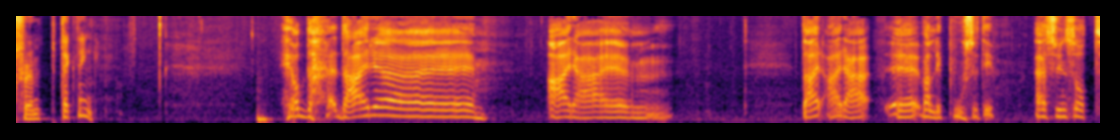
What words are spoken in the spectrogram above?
Trump-dekning? Ja, der, eh, er jeg Der er jeg eh, veldig positiv. Jeg syns at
